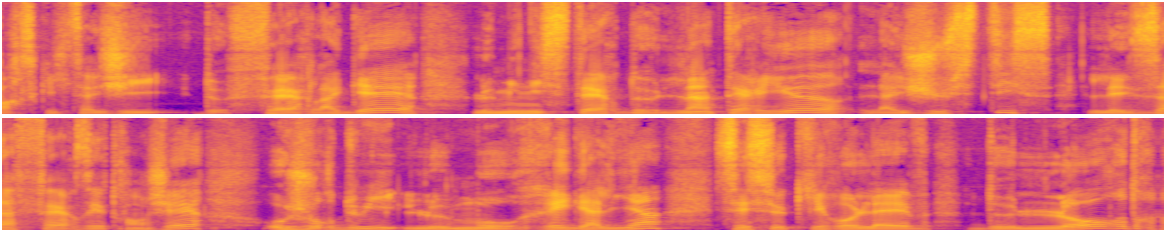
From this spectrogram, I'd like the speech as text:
parce qu'il s'agit de faire la guerre, le ministère de l'Intérieur, la justice, les affaires étrangères. Aujourd'hui, le mot régalien, c'est ce qui relève de l'ordre,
